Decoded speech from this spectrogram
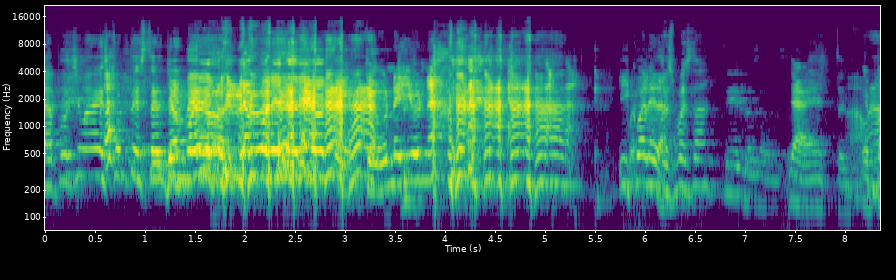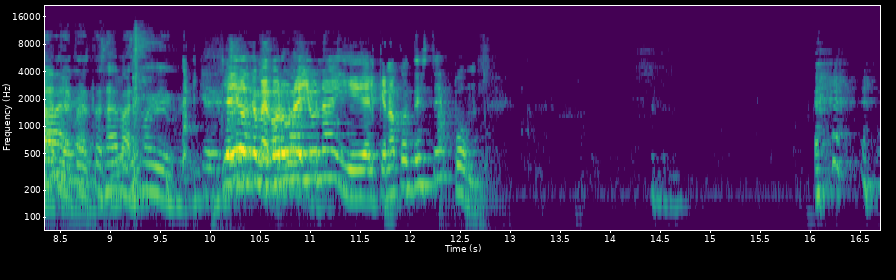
La próxima vez contesté el Ya por primero. eso, ya por eso digo que, que una y una. ¿Y cuál era? Respuesta. Sí, lo sabes. Ya, esto, Ah, empate, bueno, hermano. te- te salvas, muy bien. güey. Yo digo que mejor una y una y el que no conteste, pum.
